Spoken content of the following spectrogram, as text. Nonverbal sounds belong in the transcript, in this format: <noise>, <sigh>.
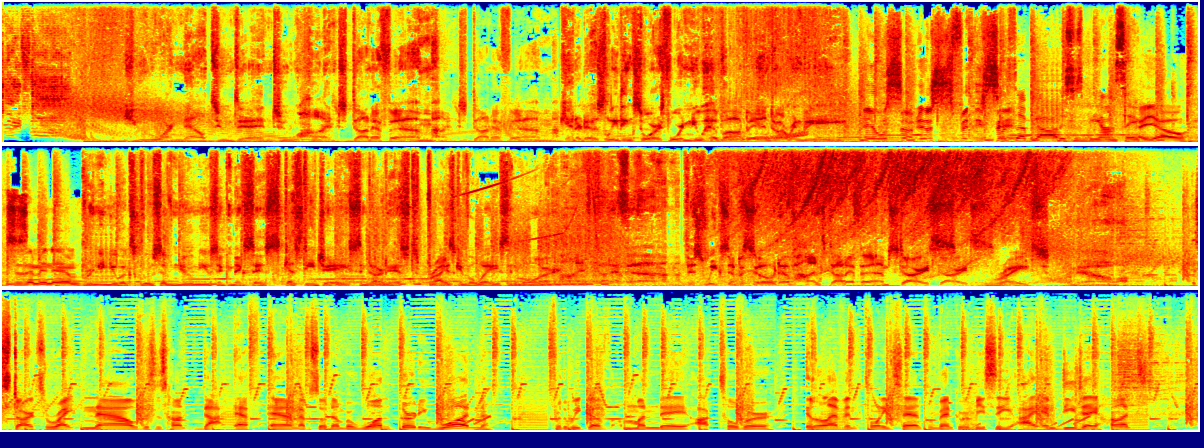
You are now tuned in to Hunt.fm. Hunt.fm, Canada's leading source for new hip hop and R&B. Hey, what's up? Yo, this is 50 Cent. What's up, y'all? This is Beyonce. Hey yo, this is Eminem. Bringing you exclusive new music mixes, guest DJs and artists, prize giveaways, and more. Hunt.fm. This week's episode of Hunt.fm starts, starts right now. It starts right now. This is Hunt.fm, episode number 131 for the week of Monday, October 11th, 2010, from Vancouver, BC. I am DJ Hunt.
